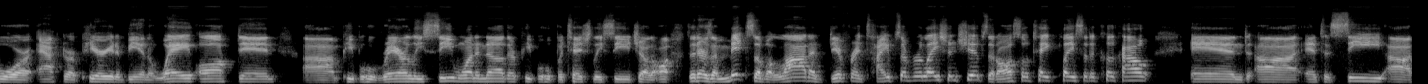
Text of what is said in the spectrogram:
for after a period of being away often, um, people who rarely see one another, people who potentially see each other. So there's a mix of a lot of different types of relationships that also take place at a cookout, and uh, and to see uh,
